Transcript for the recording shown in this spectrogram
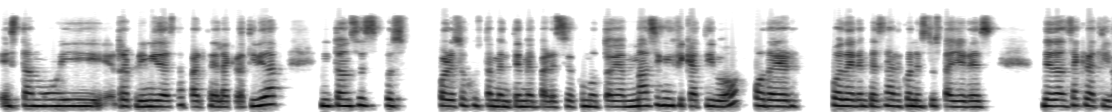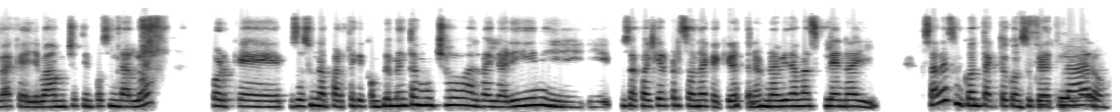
está muy reprimida esta parte de la creatividad. Entonces, pues por eso justamente me pareció como todavía más significativo poder, poder empezar con estos talleres de danza creativa que llevaba mucho tiempo sin darlo, porque pues es una parte que complementa mucho al bailarín y, pues a cualquier persona que quiera tener una vida más plena y, ¿sabes? Un contacto con su creatividad. Claro.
